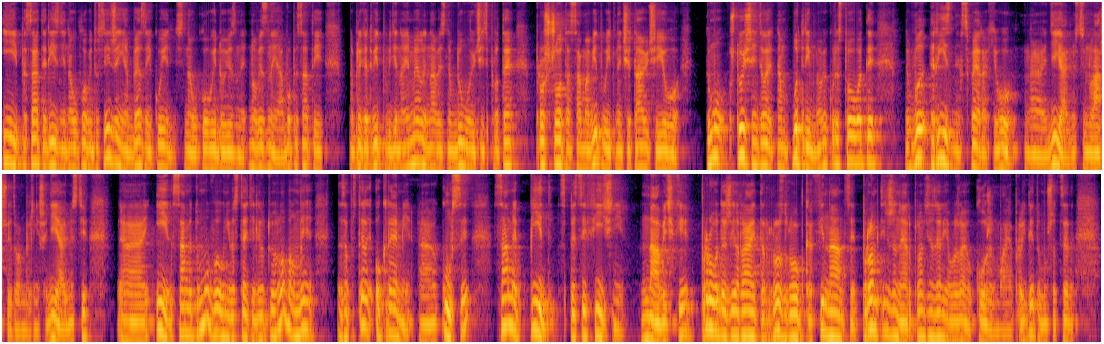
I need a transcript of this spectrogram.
і писати різні наукові дослідження без якоїсь наукової новизни, або писати, наприклад, відповіді на емейли, навіть не вдумуючись про те, про що та сама відповідь, не читаючи його. Тому штучний інтелект нам потрібно використовувати в різних сферах його е, діяльності, ну, нашої з вами верніше діяльності. Е, І саме тому в університеті Learn Global ми запустили окремі е, курси саме під специфічні навички, продажі, райтер, розробка, фінанси, промпт-інженер. Промпт-інженер, я вважаю, кожен має пройти, тому що це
